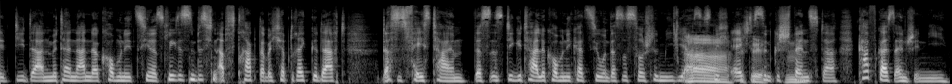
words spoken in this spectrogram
erstellt, die dann miteinander kommunizieren. Das klingt jetzt ein bisschen abstrakt, aber ich habe direkt gedacht, das ist FaceTime, das ist digitale Kommunikation, das ist Social Media, ah, das ist nicht echt, das sind Gespenster. Hm. Kafka ist ein Genie.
